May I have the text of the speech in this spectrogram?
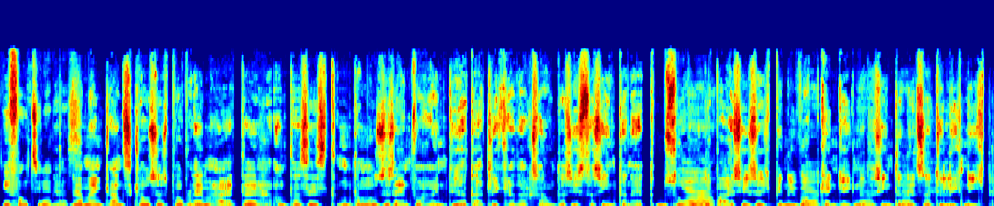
wie ja, funktioniert das? Wir haben ein ganz großes Problem heute und das ist, und da muss es einfach in dieser Deutlichkeit auch sagen, das ist das Internet. So ja. wunderbar es ist, ich bin überhaupt ja. kein Gegner des Internets, natürlich nicht.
